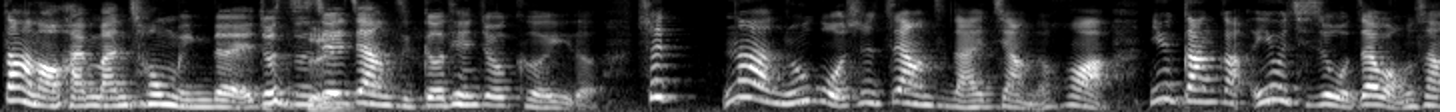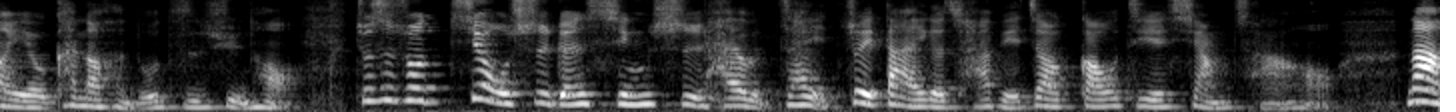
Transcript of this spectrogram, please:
大脑还蛮聪明的，诶，就直接这样子，隔天就可以了。所以。那如果是这样子来讲的话，因为刚刚，因为其实我在网络上也有看到很多资讯哈，就是说旧式跟新式还有在最大一个差别叫高阶相差哈。那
